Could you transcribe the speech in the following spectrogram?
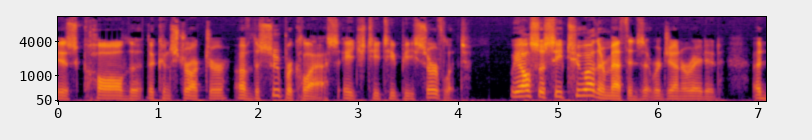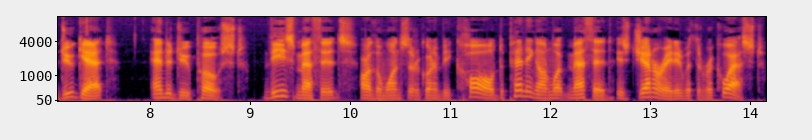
is call the, the constructor of the superclass HTTP servlet. We also see two other methods that were generated, a doGet and a doPost. These methods are the ones that are going to be called depending on what method is generated with the request.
